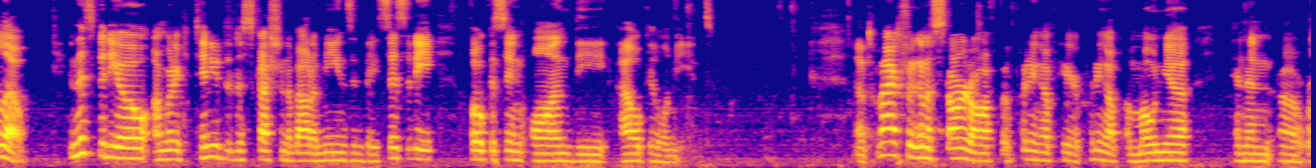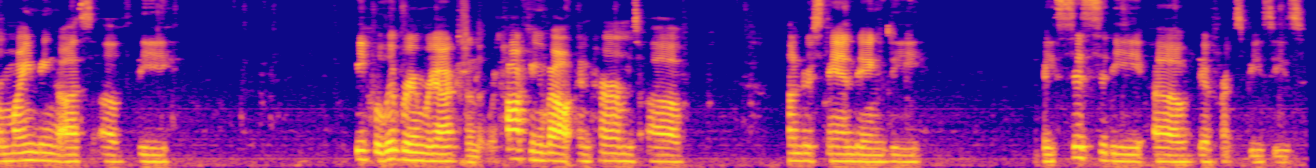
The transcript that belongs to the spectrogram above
Hello. In this video, I'm going to continue the discussion about amines and basicity, focusing on the alkylamines. I'm actually going to start off by putting up here, putting up ammonia, and then uh, reminding us of the equilibrium reaction that we're talking about in terms of understanding the basicity of different species.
